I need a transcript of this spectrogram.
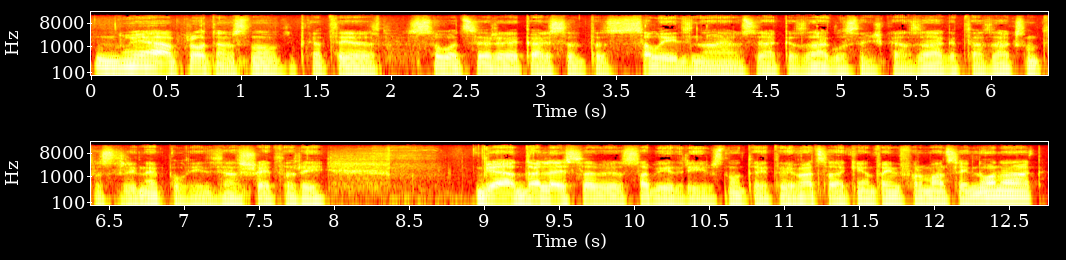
Nu, jā, protams, nu, tie sots ir arī tas salīdzinājums, jā, ka zāglis viņš kā zāga, tā zāgs, un tas arī nepalīdz. Jā, šeit arī jā, daļai sabiedrības noteikti vecākiem tā informācija nonāk.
